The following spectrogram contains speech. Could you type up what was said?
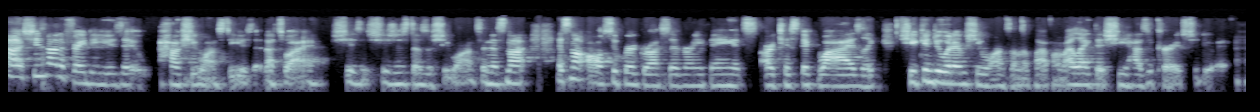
Uh, she's not afraid to use it how she wants to use it. That's why she's she just does what she wants, and it's not it's not all super aggressive or anything. It's artistic wise, like she can do whatever she wants on the platform. I like that she has the courage to do it.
